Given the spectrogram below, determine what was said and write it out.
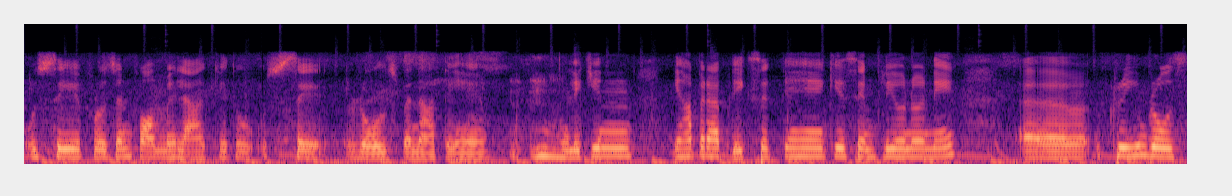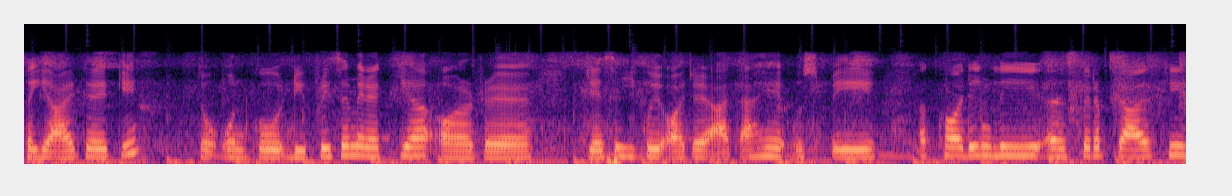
उसे फ्रोज़न फॉर्म में ला के तो उससे रोल्स बनाते हैं। लेकिन यहाँ पर आप देख सकते हैं कि सिंपली उन्होंने क्रीम रोल्स तैयार करके तो उनको डीप फ्रीज़र में रख दिया और जैसे ही कोई ऑर्डर आता है उस पर अकॉर्डिंगली सिरप डाल के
